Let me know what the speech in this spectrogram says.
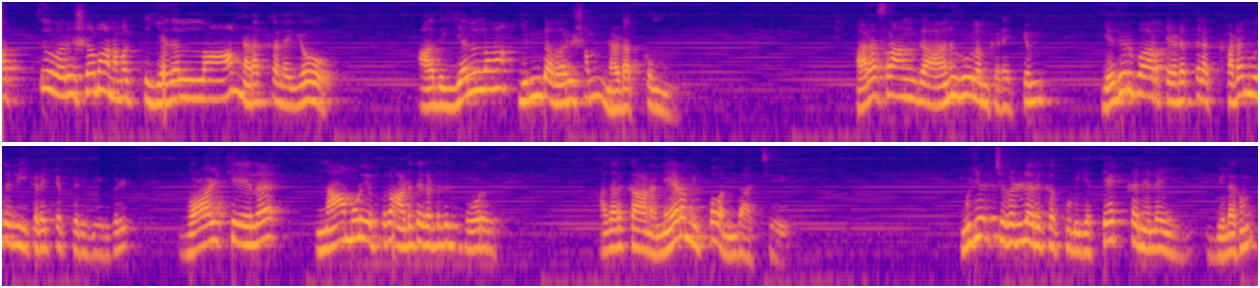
பத்து வருஷமாக நமக்கு எதெல்லாம் நடக்கலையோ அது எல்லாம் இந்த வருஷம் நடக்கும். அரசாங்க அனுகூலம் கிடைக்கும். எதிர்பார்த்த இடத்துல கடன் உதவி கிடைக்கப் பெறுவீர்கள். வாழ்க்கையில் நாமளும் எப்போ தான் அடுத்த கட்டத்துக்கு போகிறது அதற்கான நேரம் இப்போ வந்தாச்சு. முயற்சிகளில் இருக்கக்கூடிய தேக்க நிலை விலகும்.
